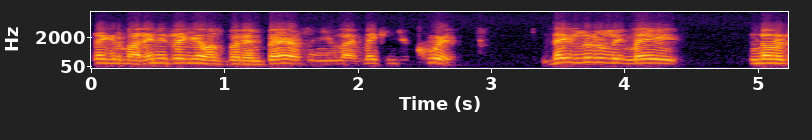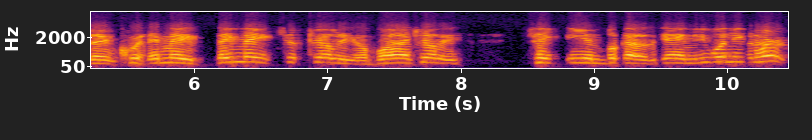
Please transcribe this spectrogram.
thinking about anything else but embarrassing you, like making you quit. They literally made Notre Dame quit. They made they made Chip Kelly or Brian Kelly take Ian Book out of the game, and he wasn't even hurt.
